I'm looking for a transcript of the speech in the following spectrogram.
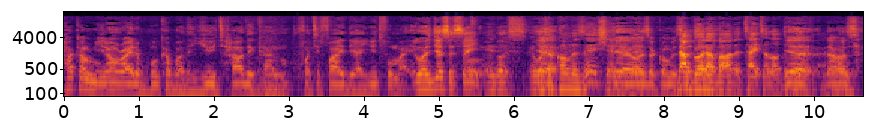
how come you don't write a book about the youth, how they can fortify their youthful mind? It was just a saying. It was it was Yeah. a conversation. Yeah, it was a conversation. That brought about the title of the Yeah, book. Yeah, that was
